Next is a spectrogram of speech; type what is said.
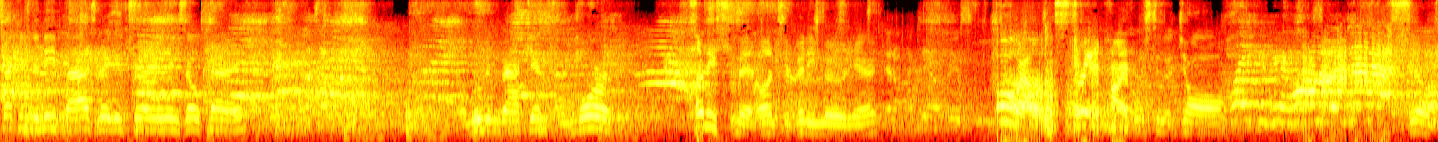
Checking the knee pads, making sure everything's okay. We're moving back in for more punishment onto Vinnie Moon here. Oh, well, straight punch to the jaw. Shields.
